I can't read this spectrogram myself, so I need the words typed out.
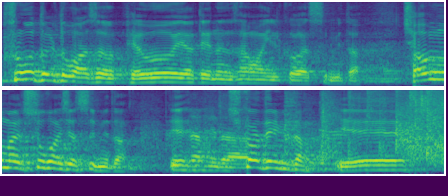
프로들도 와서 배워야 되는 상황일 것 같습니다. 정말 수고하셨습니다. 예, 감사합니다. 축하드립니다. 예.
